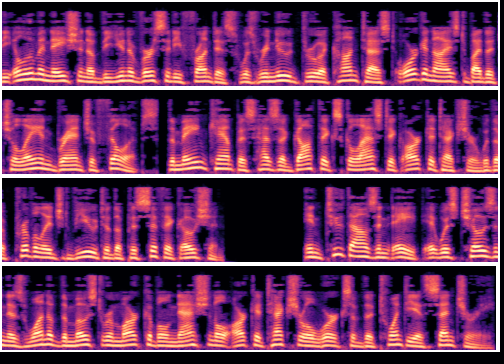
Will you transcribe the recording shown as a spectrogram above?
the illumination of the university frontis was renewed through a contest organized by the Chilean branch of Philips. The main campus has a Gothic scholastic architecture with a privileged view to the Pacific Ocean. In 2008 it was chosen as one of the most remarkable national architectural works of the 20th century.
